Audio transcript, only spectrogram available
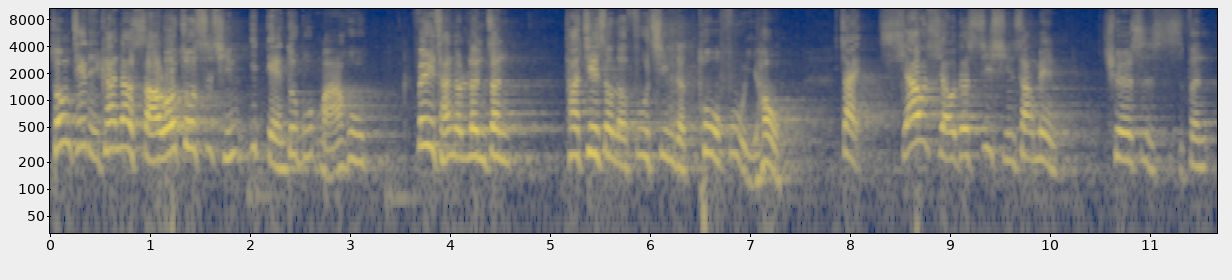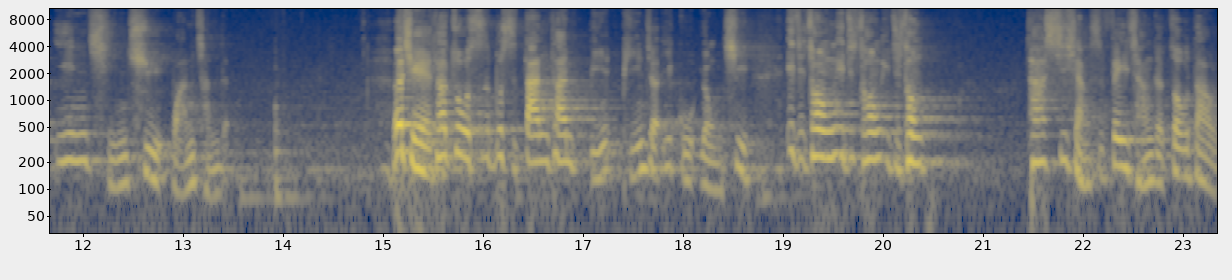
从这里看到，扫罗做事情一点都不马虎，非常的认真。他接受了父亲的托付以后，在小小的事情上面。却是十分殷勤去完成的，而且他做事不是单单凭凭着一股勇气，一直冲，一直冲，一直冲，他思想是非常的周到的。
